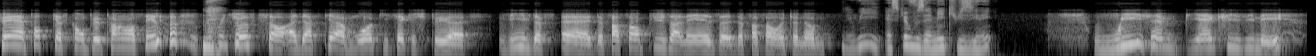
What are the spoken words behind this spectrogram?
peu importe qu'est-ce qu'on peut penser, là, beaucoup de choses qui sont adaptées à moi, qui fait que je peux vivre de, de façon plus à l'aise, de façon autonome. oui. Est-ce que vous aimez cuisiner? Oui, j'aime bien cuisiner.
